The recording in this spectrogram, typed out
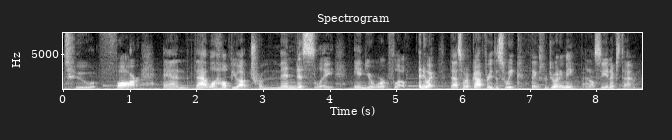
too far and that will help you out tremendously in your workflow. Anyway, that's what I've got for you this week. Thanks for joining me and I'll see you next time.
